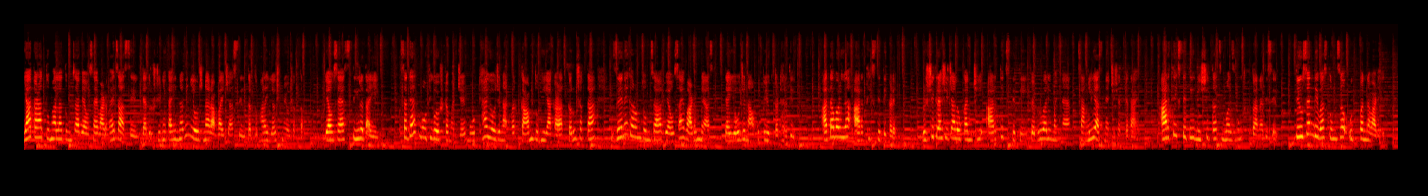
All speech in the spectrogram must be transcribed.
या काळात तुम्हाला तुमचा व्यवसाय वाढवायचा असेल त्या दृष्टीने काही नवीन योजना राबवायच्या असतील तर तुम्हाला यश मिळू शकतं. व्यवसायात स्थिरता येईल. सगळ्यात मोठी गोष्ट म्हणजे मोठ्या योजनांवर काम तुम्ही या काळात करू शकता जेणेकरून तुमचा व्यवसाय वाढवण्यास त्या योजना उपयुक्त ठरतील. आता वळूया आर्थिक स्थितीकडे. वृश्चिक राशीच्या लोकांची आर्थिक स्थिती फेब्रुवारी महिन्यात चांगली असण्याची शक्यता आहे. आर्थिक स्थिती निश्चितच मजबूत होताना दिसेल. दिवसेंदिवस तुमचं उत्पन्न वाढेल.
